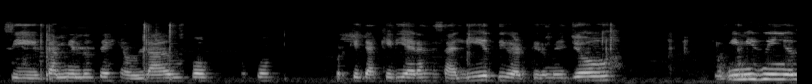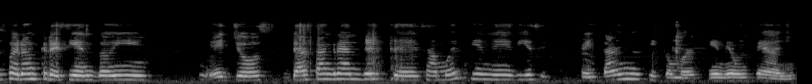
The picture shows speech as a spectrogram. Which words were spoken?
sí también los dejé a un lado un poco, porque ya quería salir, divertirme yo. Y mis niños fueron creciendo y ellos ya están grandes. Samuel tiene 16 años y Tomás tiene 11 años,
